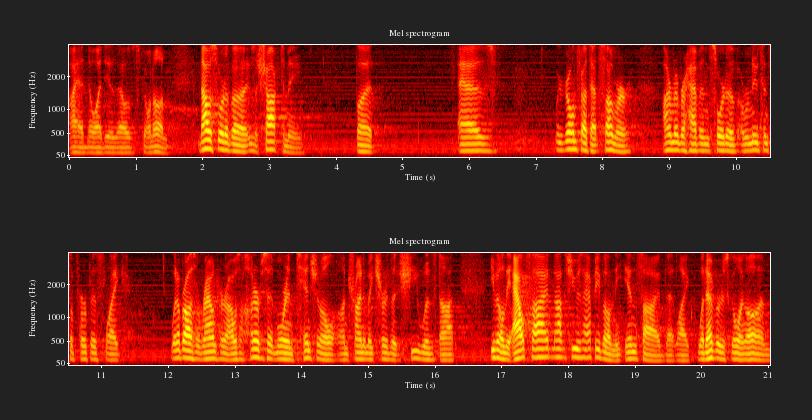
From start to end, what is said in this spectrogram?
I had no idea that was going on. That was sort of a, it was a shock to me. But as we were going throughout that summer, I remember having sort of a renewed sense of purpose. Like, whenever I was around her, I was 100% more intentional on trying to make sure that she was not, even on the outside, not that she was happy, but on the inside, that like whatever is going on,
